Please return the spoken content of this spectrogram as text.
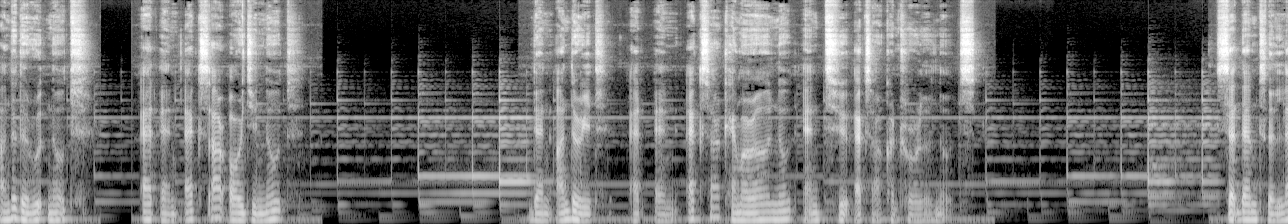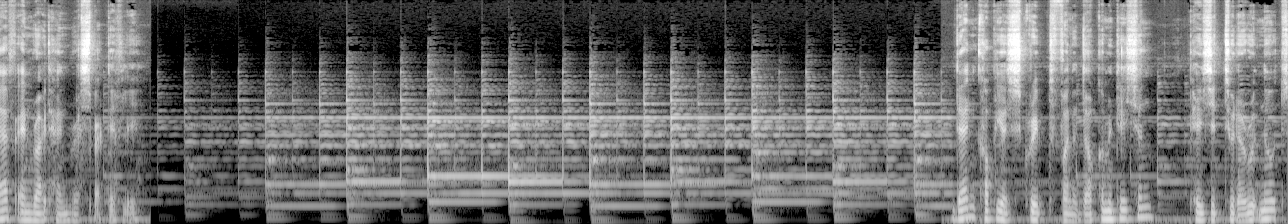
Under the root node, add an XR origin node. Then under it, add an XR camera node and two XR controller nodes. Set them to the left and right hand respectively. Then copy a script from the documentation, paste it to the root node,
